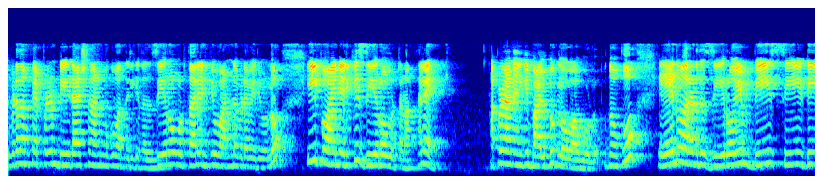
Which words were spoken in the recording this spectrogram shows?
ഇവിടെ നമുക്ക് എപ്പോഴും ഡി ഡാഷ് എന്നാണ് നമുക്ക് വന്നിരിക്കുന്നത്. സീറോ കൊടുത്താലേ എനിക്ക് വൺ ഇവിടെ വരുള്ളൂ. ഈ പോയിന്റ് എനിക്ക് സീറോ കിട്ടണം. അല്ലെ? അപ്പോഴാണ് എനിക്ക് ബൾബ് ഗ്ലോ ആവുള്ളൂ. നോക്കൂ. എ എന്ന് പറയുന്നത് സീറോയും ബി സി ഡി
